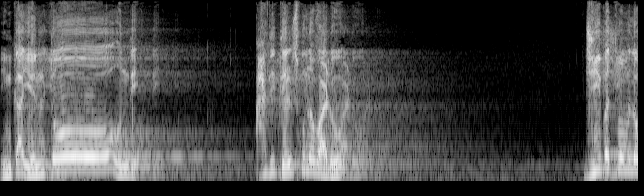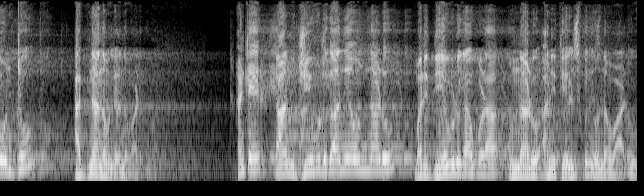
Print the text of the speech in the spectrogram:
ఇంకా ఎంతో ఉంది. అది తెలుసుకున్నవాడు జీవత్వంలో ఉంటూ అజ్ఞానం లేనివాడు. అంటే తాను జీవుడుగానే ఉన్నాడు మరి దేవుడుగా కూడా ఉన్నాడు అని తెలుసుకుని ఉన్నవాడు.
